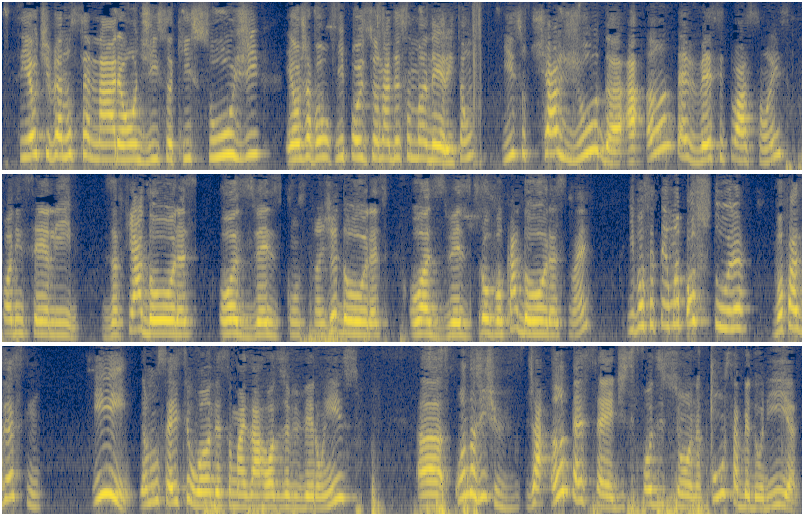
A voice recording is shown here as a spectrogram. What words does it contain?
Se eu tiver no cenário onde isso aqui surge, eu já vou me posicionar dessa maneira. Então, isso te ajuda a antever situações que podem ser ali desafiadoras, ou às vezes constrangedoras, ou às vezes provocadoras, né? E você tem uma postura. Vou fazer assim. E eu não sei se o Anderson mais a Rosa já viveram isso, Uh, quando a gente já antecede, se posiciona com sabedoria,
